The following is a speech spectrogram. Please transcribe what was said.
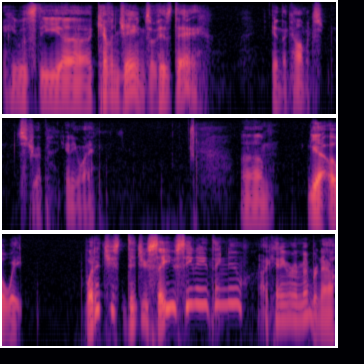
He was the uh, Kevin James of his day in the comics strip, anyway. Um, yeah. Oh wait, what did you did you say you seen anything new? I can't even remember now.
